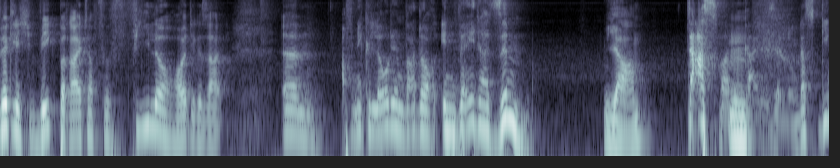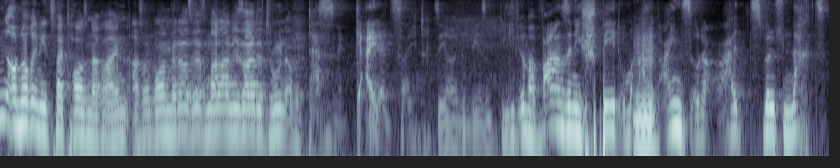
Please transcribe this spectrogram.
wirklich Wegbereiter für viele heutige Sachen. Ähm, auf Nickelodeon war doch Invader Sim. Ja. Das war eine geile Sendung. Das ging auch noch in die 2000er rein. Also wollen wir das jetzt mal an die Seite tun. Aber das ist eine geile Zeichentrickserie gewesen. Die lief immer wahnsinnig spät, um halb eins oder halb zwölf nachts.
